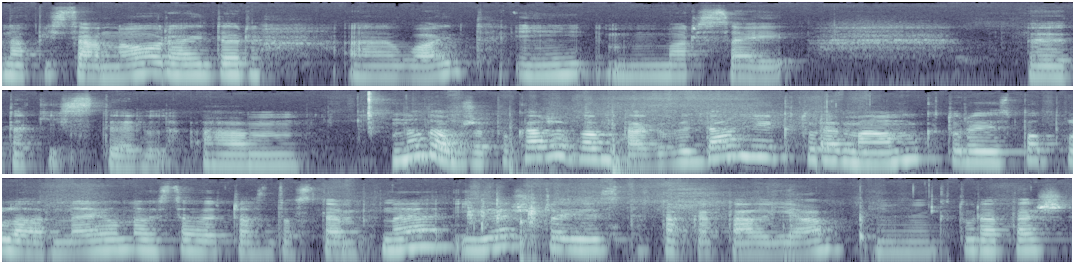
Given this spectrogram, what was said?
napisano, Rider e, White i Marseille. E, Taki styl. No dobrze, pokażę Wam tak. Wydanie, które mam, które jest popularne i ono jest cały czas dostępne. I jeszcze jest taka talia, mm, która też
